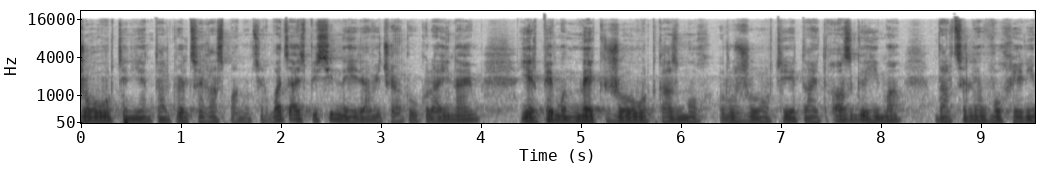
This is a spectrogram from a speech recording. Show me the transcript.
ժողովուրդ են ենթարկվել ցեղասպանության։ Բայց այսպեսին է իրավիճակը Ուկրաինայում, երբեմն մեկ ժողովուրդ կազմող ռուս ժողովրդի հետ այդ ազգը հիմա դարձել են ողերի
